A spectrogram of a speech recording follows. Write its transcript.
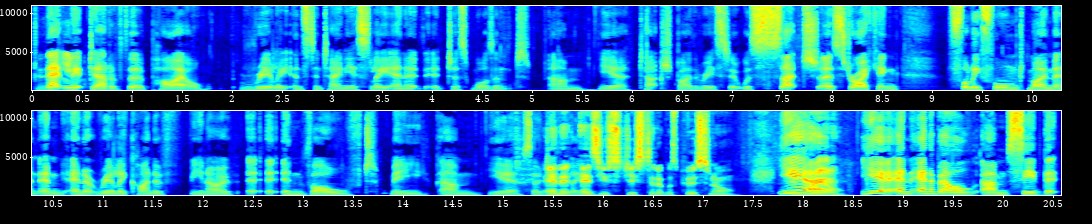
That leapt out of the pile really instantaneously, and it, it just wasn't, um, yeah, touched by the rest. It was such a striking, fully formed moment, and, and it really kind of, you know, involved me. Um, yeah, so And deeply. it, as you suggested, it was personal. yeah, real. yeah. And Annabelle um, said that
